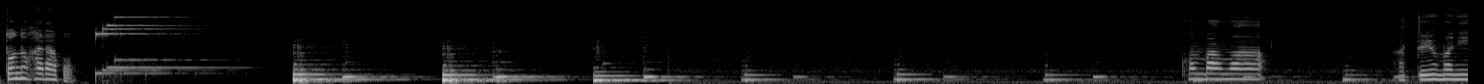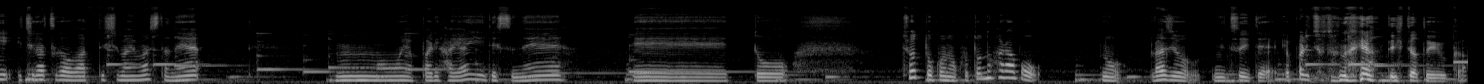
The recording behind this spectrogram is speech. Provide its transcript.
ことの葉ラボこんばんは。あっという間に1月が終わってしまいましたね。うんもうやっぱり早いですね。えー、っとちょっとこのことの葉ラボのラジオについてやっぱりちょっと悩んでいたというか。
